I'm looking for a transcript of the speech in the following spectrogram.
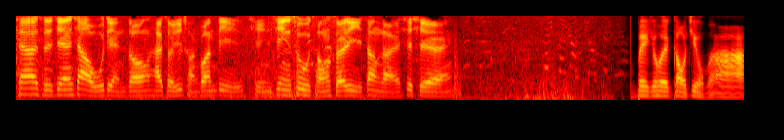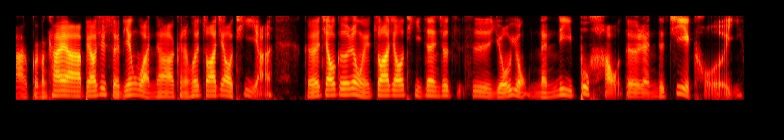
现在时间下午五点钟，海水浴场关闭，请尽速从水里上来，谢谢。长辈就会告诫我们啊，鬼门开啊，不要去水边玩啊，可能会抓交替啊。可是焦哥认为抓交替真的就只是游泳能力不好的人的借口而已，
